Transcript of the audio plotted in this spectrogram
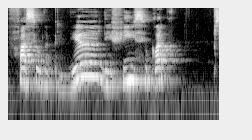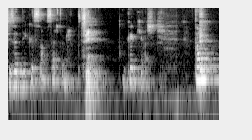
fácil de aprender, difícil? Claro que precisa de dedicação, certamente. Sim. O que é que achas? Então,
